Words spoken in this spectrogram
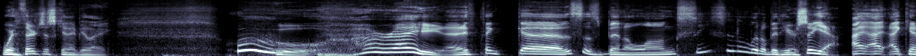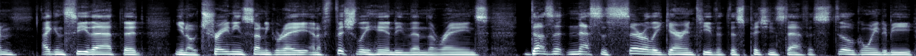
where they're just going to be like, Ooh, all right. I think uh, this has been a long season, a little bit here. So yeah, I, I, I can I can see that that you know trading Sonny Gray and officially handing them the reins doesn't necessarily guarantee that this pitching staff is still going to be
